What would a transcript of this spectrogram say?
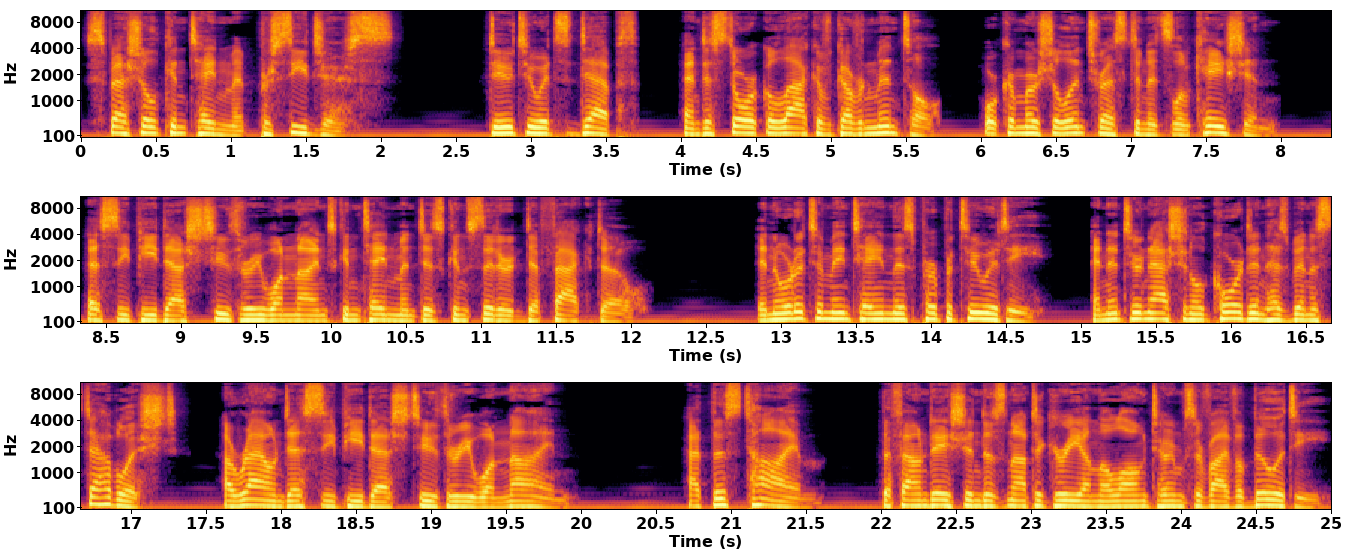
Special Containment Procedures. Due to its depth and historical lack of governmental or commercial interest in its location, SCP 2319's containment is considered de facto. In order to maintain this perpetuity, an international cordon has been established around SCP 2319. At this time, the Foundation does not agree on the long term survivability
